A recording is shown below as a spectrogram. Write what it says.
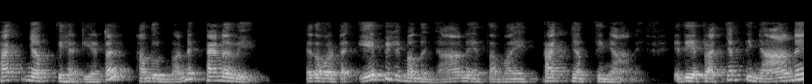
ප්‍රඥප්ති හැටියට හඳුන්වන්නේ පැනවීම. එතකොට ඒ පිළිබඳ ඥානය තමයි ප්‍රඥප්ති ඥානය. ඉතින් මේ ප්‍රඥප්ති ඥානය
